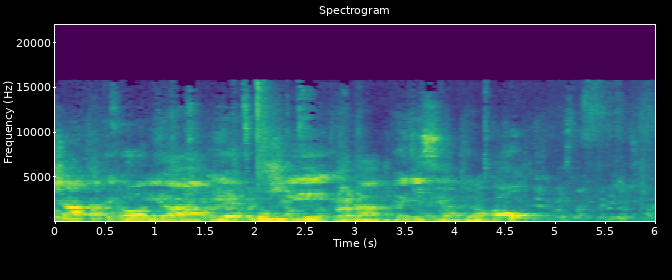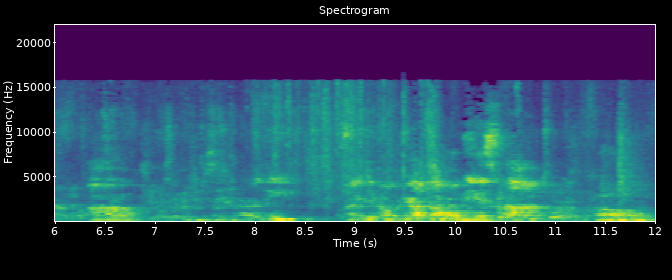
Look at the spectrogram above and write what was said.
Ďalšia kategória je muži nad 50 rokov. A. A ideme od 5. miesta. Uh,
